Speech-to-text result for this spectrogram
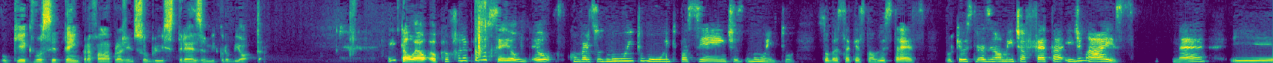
o que que você tem para falar para a gente sobre o estresse e a microbiota? Então, é, é, o que eu falei para você. Eu, eu converso muito, muito pacientes, muito, sobre essa questão do estresse. Porque o estresse realmente afeta e demais, né? E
